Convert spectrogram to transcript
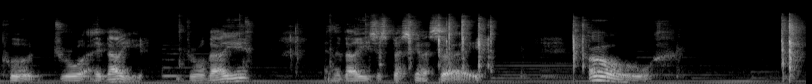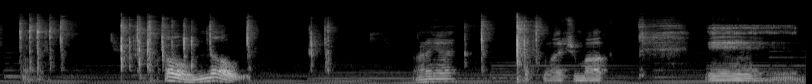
put draw a value. Draw value and the value is just best going to say oh Oh no! Running exclamation mark. And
